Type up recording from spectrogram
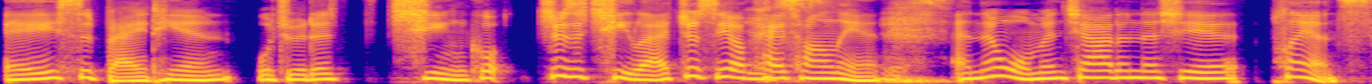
诶是白天，我觉得醒过就是起来就是要开窗帘 yes，and then 我们家的那些 plants。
